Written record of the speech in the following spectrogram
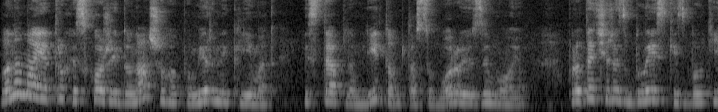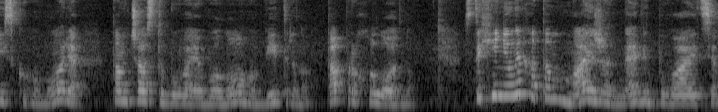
Вона має трохи схожий до нашого помірний клімат із теплим літом та суворою зимою. Проте через близькість Балтійського моря там часто буває волого, вітряно та прохолодно. Стихійні лиха там майже не відбуваються,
